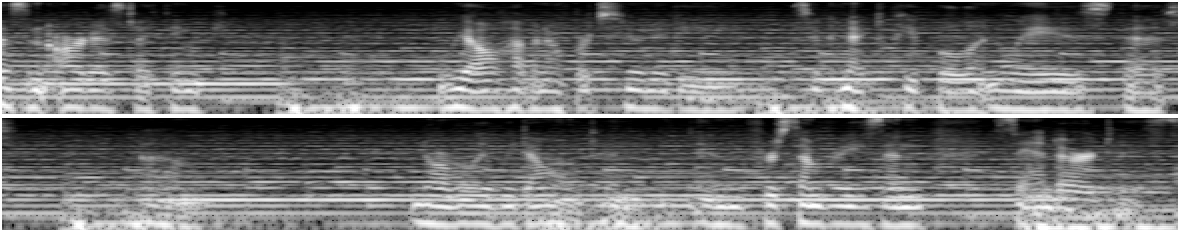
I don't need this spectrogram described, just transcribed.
as an artist, I think we all have an opportunity to connect people in ways that um, normally we don't. And, and, for some reason, sand art is,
